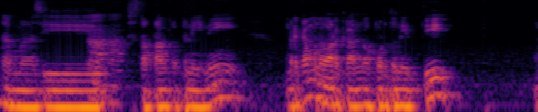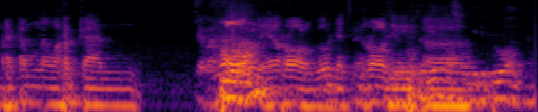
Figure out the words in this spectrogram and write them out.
sama si Ah, ah. startup company ini mereka menawarkan opportunity mereka menawarkan Jabatan. role ya role gue jadi role sih eh, langsung jadi peluang kan?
